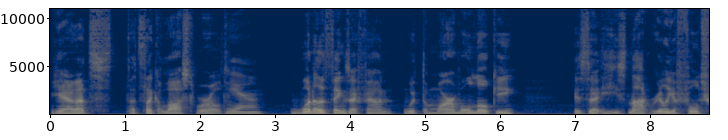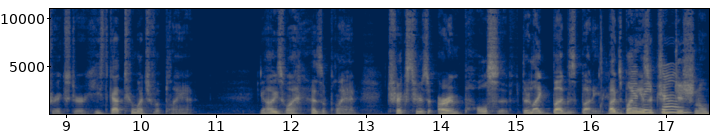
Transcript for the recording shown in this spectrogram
yeah. That's that's like a lost world. Yeah. One of the things I found with the Marvel Loki is that he's not really a full trickster. He's got too much of a plan. He always want, has a plan. Tricksters are impulsive. They're like Bugs Bunny. Bugs Bunny is a traditional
